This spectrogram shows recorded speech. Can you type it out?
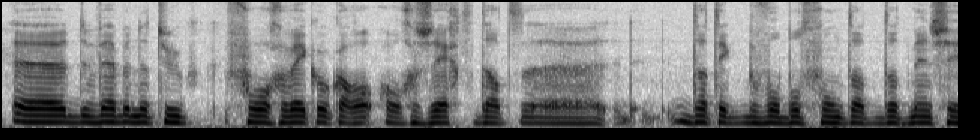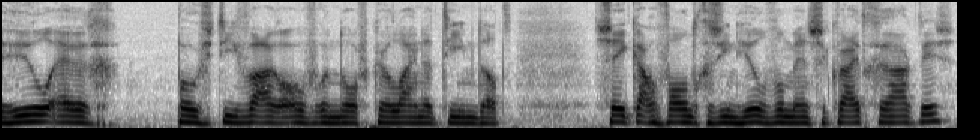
Uh, we hebben natuurlijk vorige week ook al, al gezegd dat, uh, dat ik bijvoorbeeld vond dat, dat mensen heel erg positief waren over een North Carolina team dat zeker aanvallend gezien heel veel mensen kwijtgeraakt is.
